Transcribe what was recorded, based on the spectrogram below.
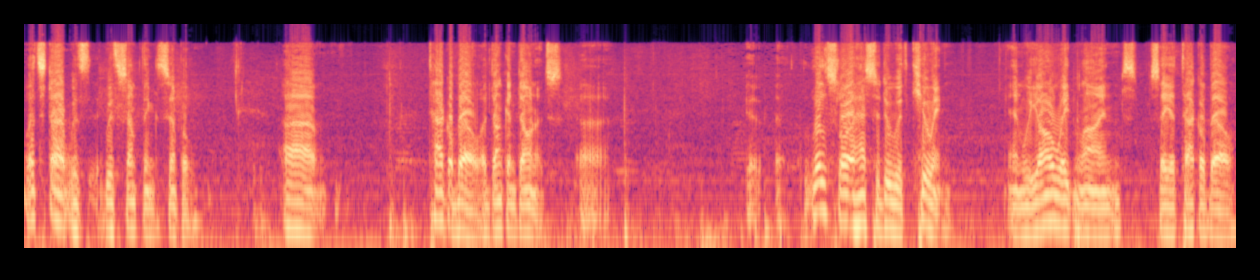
let's start with with something simple. Um, Taco Bell a Dunkin' Donuts. Uh, Little's Law has to do with queuing, and we all wait in lines, say at Taco Bell,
